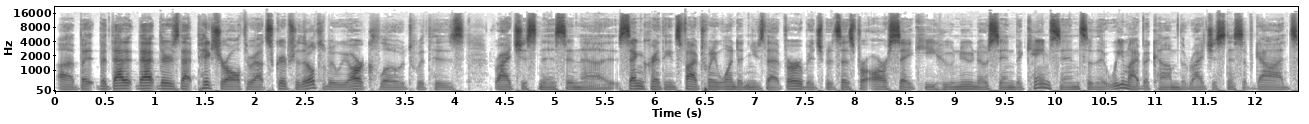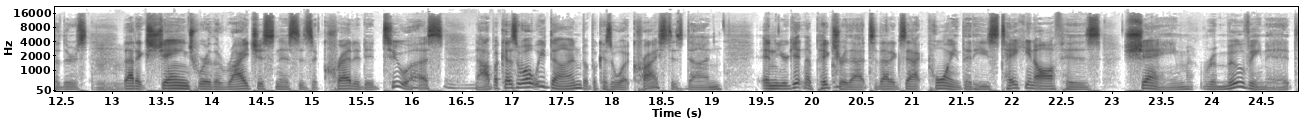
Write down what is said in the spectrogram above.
Uh, but but that that there's that picture all throughout Scripture that ultimately we are clothed with His righteousness. And uh, Second Corinthians five twenty one doesn't use that verbiage, but it says, "For our sake, He who knew no sin became sin, so that we might become the righteousness of God." So there's that exchange where the righteousness is accredited to us, not because of what we've done, but because of what Christ has done. And you're getting a picture of that to that exact point that He's taking off His shame, removing it.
